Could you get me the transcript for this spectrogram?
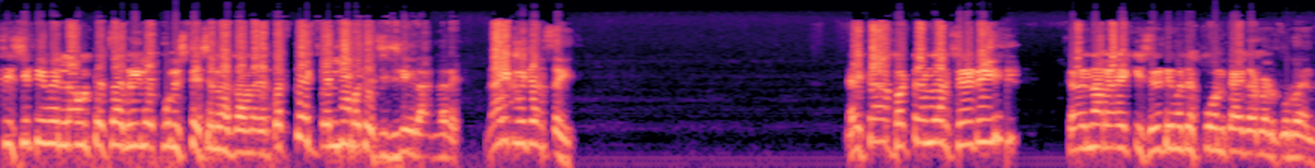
सीसीटीव्ही लावून त्याचा रिले पोलीस स्टेशनला जाणार आहे. प्रत्येक गल्लीमध्ये सीसीटीव्ही लागणार आहे. नाईट विजन सहित. एका बटनवर शिर्डी कळणार आहे की शिर्डीमध्ये कोण काय गडबड करू राहिला.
